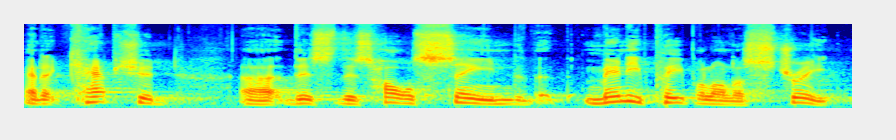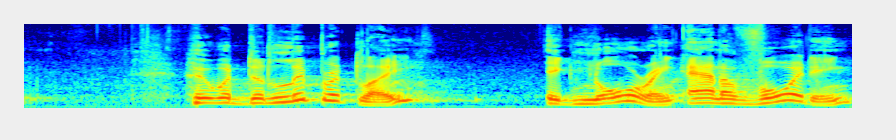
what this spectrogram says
and it captured uh, this, this whole scene. Many people on a street who were deliberately ignoring and avoiding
